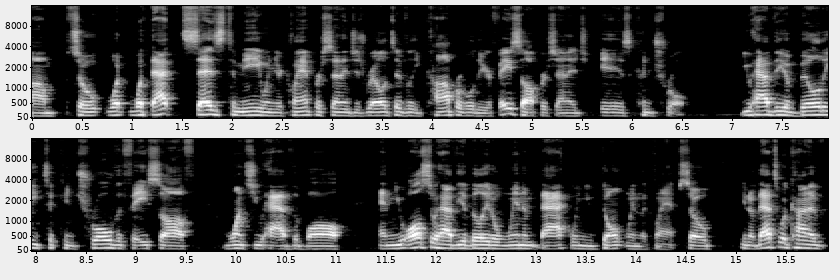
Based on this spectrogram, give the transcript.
Um, so what what that says to me when your clamp percentage is relatively comparable to your face-off percentage is control. You have the ability to control the face-off once you have the ball, and you also have the ability to win them back when you don't win the clamp. So you know that's what kind of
